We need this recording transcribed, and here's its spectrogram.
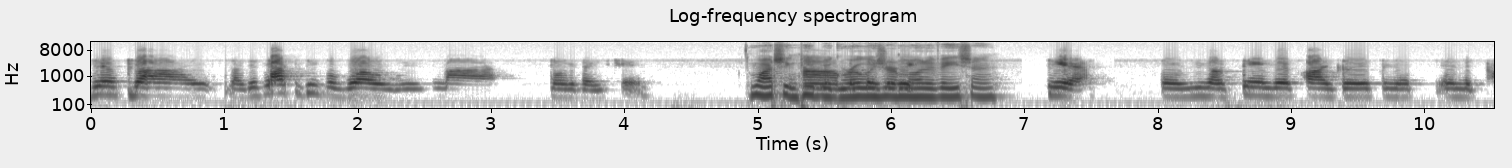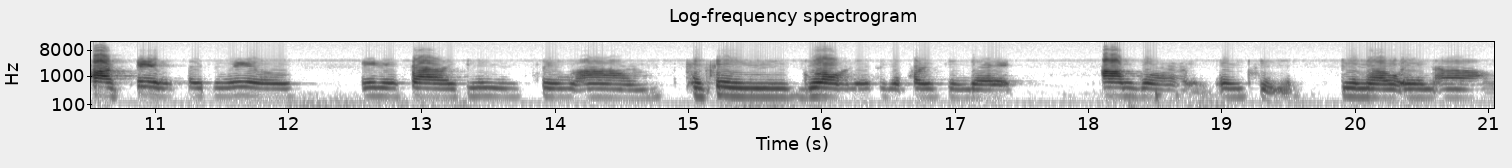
Just by like just watching people grow is my motivation. Watching people um, grow is your motivation. Yeah, and you know, seeing their progress and the and the process as well, it inspires me to um continue growing into the person that I'm growing into. You know, and um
